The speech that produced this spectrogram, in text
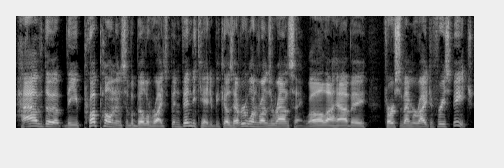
have the, the proponents of a Bill of Rights been vindicated? Because everyone runs around saying, well, I have a First Amendment right to free speech.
